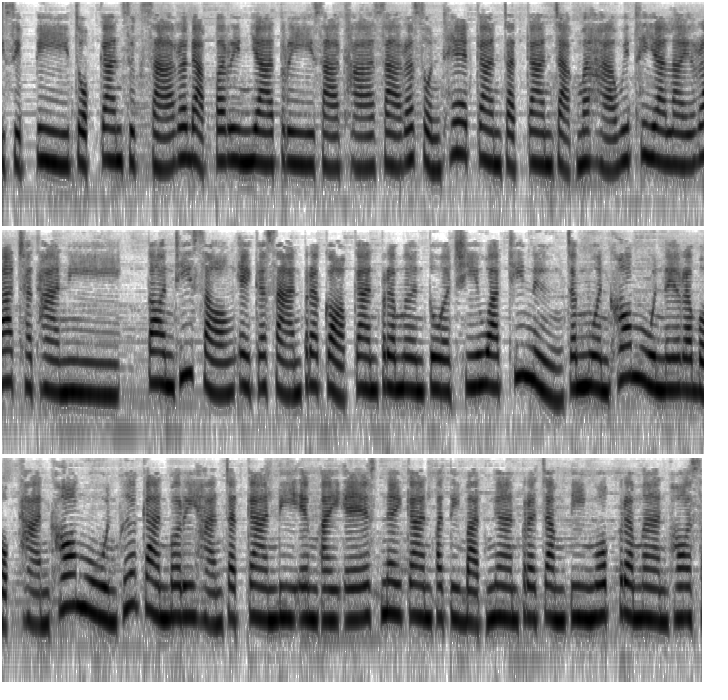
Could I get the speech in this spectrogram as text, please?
40 ปี จบการศึกษาระดับปริญญาตรีสาขาสารสนเทศการจัดการจากมหาวิทยาลัยราชธานี ตอนที่ 2 เอกสารประกอบการประเมินตัวชี้วัดที่ 1จำนวนข้อมูลในระบบฐานข้อมูลเพื่อการบริหารจัดการ DMIS ในการปฏิบัติงานประจำปีงบประมาณ พศ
